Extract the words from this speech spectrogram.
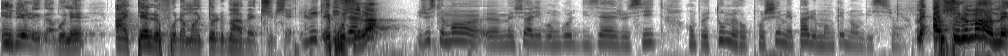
aider les Gabonais à atteindre le fondamentalement avec succès. et pour cela... Justement, euh, M. Ali Bongo disait, je cite, on peut tout me reprocher, mais pas le manquer d'ambition. Mais absolument, mais,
